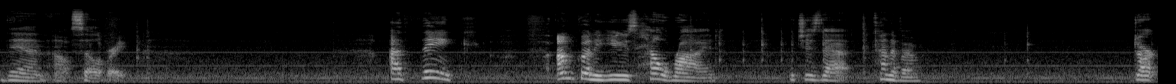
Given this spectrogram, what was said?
Then I'll celebrate. I think I'm going to use Hell Ride, which is that kind of a dark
